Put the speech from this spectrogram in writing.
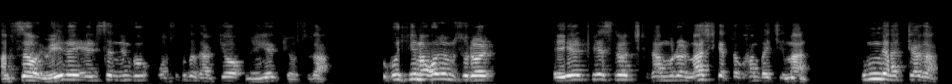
앞서 웨이의 엘슨 연구 오스포드 대학교 명예 교수가 후쿠시마 오염수를 ALPS로 칠한물을 마시겠다고 한 바 있지만 국내 학자가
